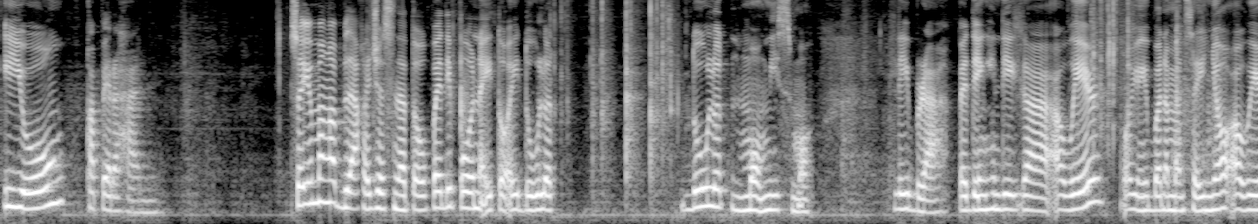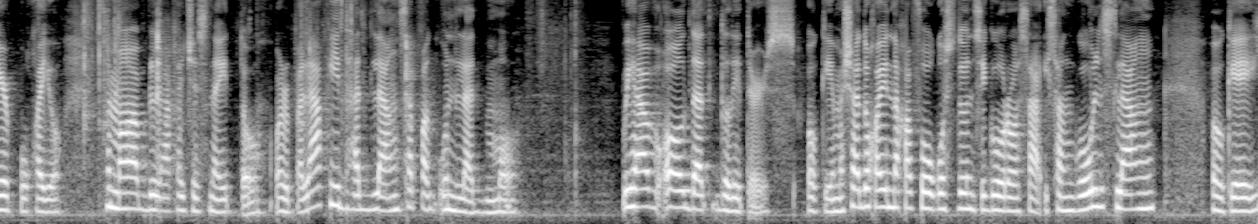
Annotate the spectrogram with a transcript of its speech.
iyong kaperahan. So, yung mga blockages na to, pwede po na ito ay dulot dulot mo mismo. Libra, pwedeng hindi ka aware o yung iba naman sa inyo, aware po kayo sa mga blockages na ito or palakid, hadlang sa pag-unlad mo. We have all that glitters. Okay, masyado kayo nakafocus dun siguro sa isang goals lang. Okay?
